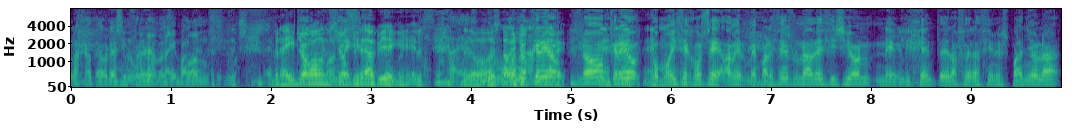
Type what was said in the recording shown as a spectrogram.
las categorías inferiores de España. Brahim Pons, le queda bien él. yo creo, no creo, como dice José, a ver, me parece que es una decisión negligente de la Federación Española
